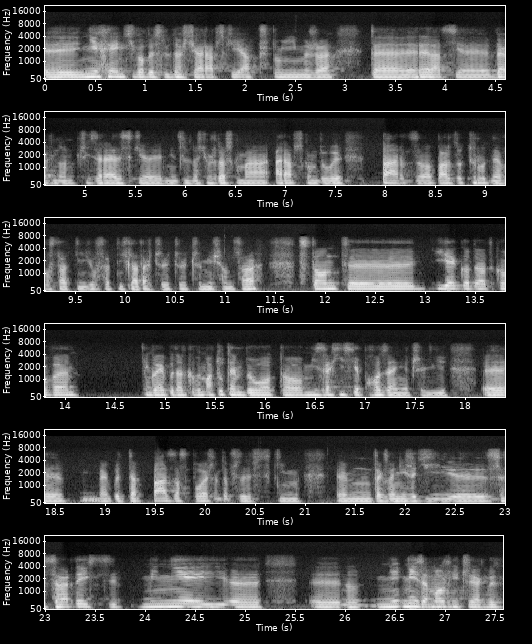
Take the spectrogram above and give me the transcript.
y, niechęci wobec ludności arabskiej, a przypomnijmy, że te relacje wewnątrz izraelskie między ludnością żydowską a arabską były bardzo, bardzo trudne w ostatnich, w ostatnich latach czy, czy, czy miesiącach. Stąd y, jego dodatkowe jego jakby dodatkowym atutem było to mizrachijskie pochodzenie, czyli y, jakby ta baza społeczna to przede wszystkim tak zwani Żydzi y, sefardyjscy, mniej, y, no, mniej, mniej zamożni, czy jakby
